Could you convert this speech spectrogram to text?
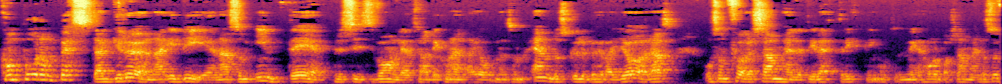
kom på de bästa gröna idéerna som inte är precis vanliga traditionella jobb, men som ändå skulle behöva göras och som för samhället i rätt riktning mot ett mer hållbart samhälle. Och så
